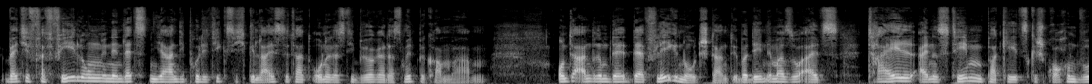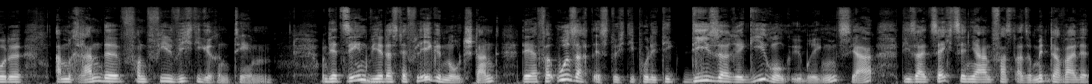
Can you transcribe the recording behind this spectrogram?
welche Verfehlungen in den letzten Jahren die Politik sich geleistet hat, ohne dass die Bürger das mitbekommen haben. Unter anderem der, der Pflegenotstand, über den immer so als Teil eines Themenpakets gesprochen wurde, am Rande von viel wichtigeren Themen. Und jetzt sehen wir, dass der Pflegenotstand, der verursacht ist durch die Politik dieser Regierung übrigens, ja, die seit 16 Jahren fast, also mittlerweile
